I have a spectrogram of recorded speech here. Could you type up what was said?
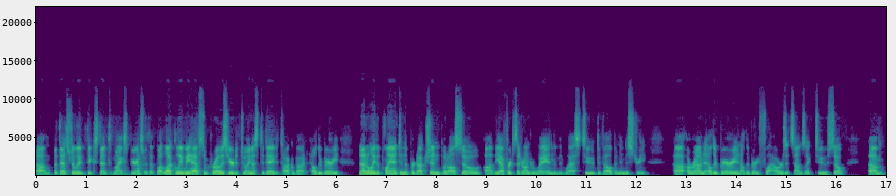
Um, but that's really the extent of my experience with it. But luckily, we have some pros here to join us today to talk about elderberry, not only the plant and the production, but also uh, the efforts that are underway in the Midwest to develop an industry uh, around elderberry and elderberry flowers. It sounds like too. So um,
